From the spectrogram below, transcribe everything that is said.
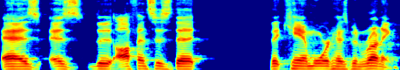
as as the offenses that that Cam Ward has been running.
